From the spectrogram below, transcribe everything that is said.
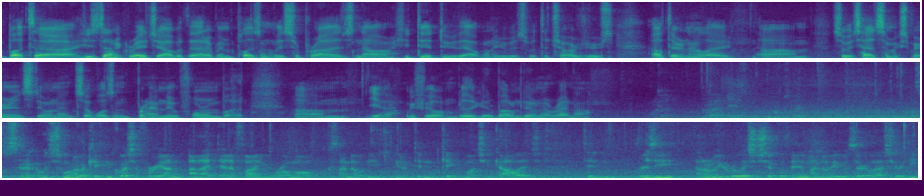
but uh, he's done a great job with that. I've been pleasantly surprised. Now he did do that when he was with the Chargers out there in LA. Um, so he's had some experience doing it. So it wasn't brand new for him, but um, yeah, we feel really good about him doing it right now. Go ahead, Dave. I was just I was just one other kicking question for you on, on identifying Romo, because I know he, you know, didn't kick much in college. Didn't Rizzi, I don't know your relationship with him. I know he was there last year. He,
